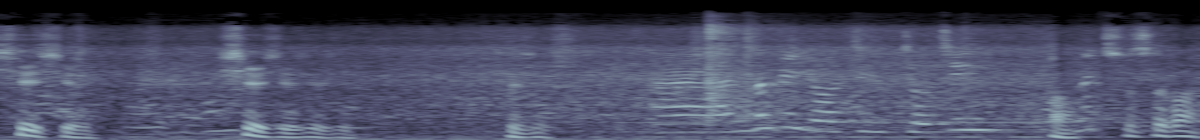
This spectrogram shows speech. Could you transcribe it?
谢谢，谢谢谢谢谢谢。哎，那边有酒酒精。好，吃吃饭。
